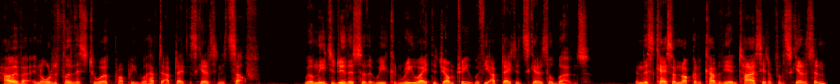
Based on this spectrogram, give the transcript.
However, in order for this to work properly, we'll have to update the skeleton itself. We'll need to do this so that we can reweight the geometry with the updated skeletal bones. In this case, I'm not going to cover the entire setup for the skeleton.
